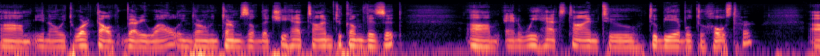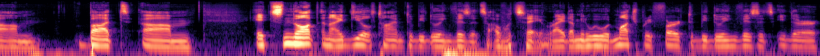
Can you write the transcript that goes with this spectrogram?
Um, you know it worked out very well in, in terms of that she had time to come visit um, and we had time to to be able to host her. Um, but um, it's not an ideal time to be doing visits i would say right? I mean we would much prefer to be doing visits either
